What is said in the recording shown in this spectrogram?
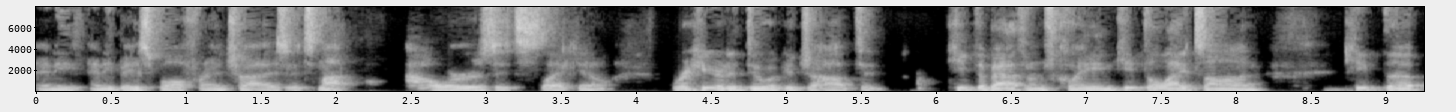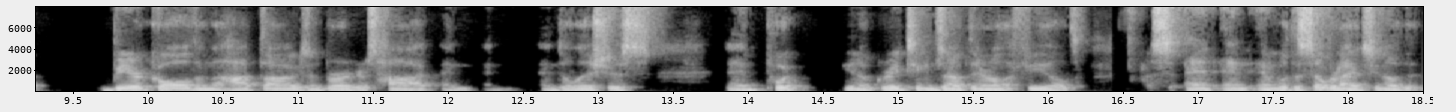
any any baseball franchise. It's not ours. It's like you know we're here to do a good job to keep the bathrooms clean, keep the lights on, keep the beer cold and the hot dogs and burgers hot and, and, and delicious, and put you know great teams out there on the field. And, and and with the Silver Knights, you know,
